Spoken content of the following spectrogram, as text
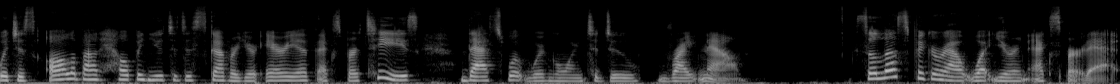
which is all about helping you to discover your area of expertise, that's what we're going to do right now. So let's figure out what you're an expert at.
